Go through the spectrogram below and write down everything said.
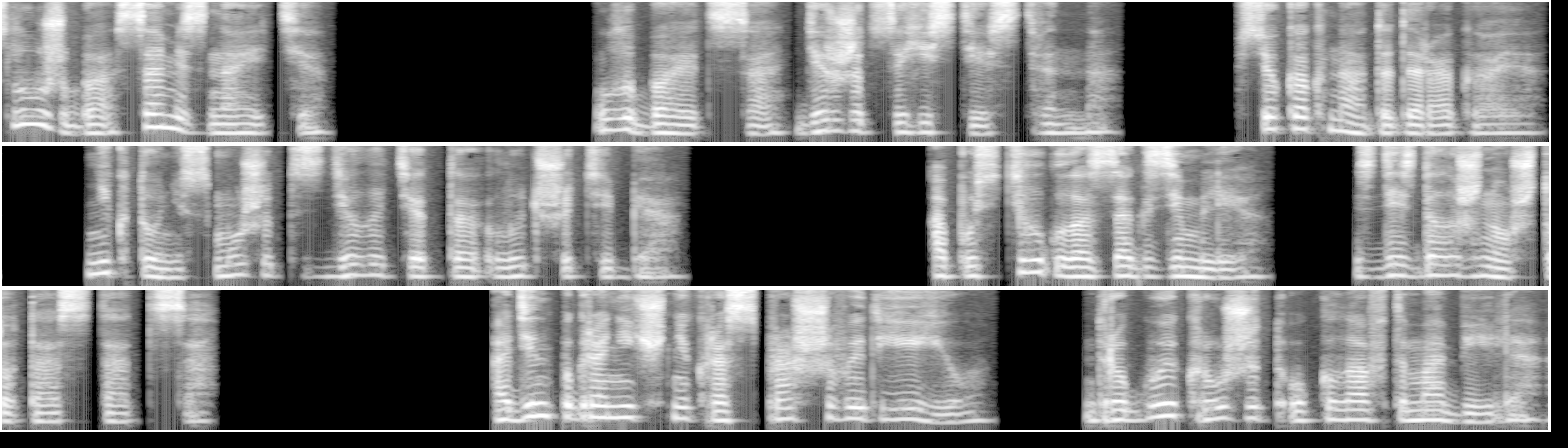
Служба, сами знаете. Улыбается, держится естественно. Все как надо, дорогая. Никто не сможет сделать это лучше тебя. Опустил глаза к земле. Здесь должно что-то остаться. Один пограничник расспрашивает ее, другой кружит около автомобиля.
